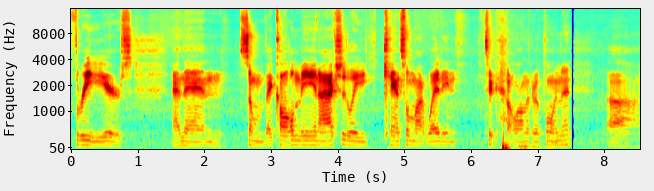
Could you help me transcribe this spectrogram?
three years, and then some they called me and I actually canceled my wedding to go on the deployment. Uh,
